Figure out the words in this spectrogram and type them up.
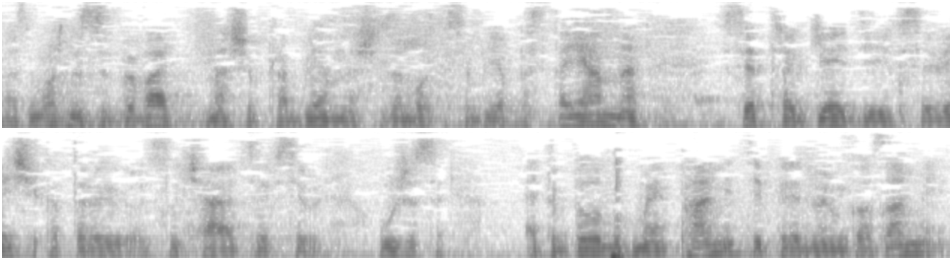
возможность забывать наши проблемы, наши заботы. Если бы я постоянно все трагедии, все вещи, которые случаются, все ужасы, это было бы в моей памяти, перед моими глазами,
